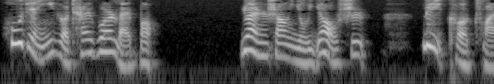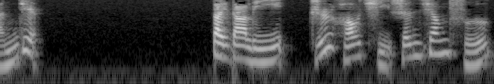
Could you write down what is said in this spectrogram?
忽见一个差官来报，院上有要事，立刻传见。戴大礼只好起身相辞。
